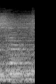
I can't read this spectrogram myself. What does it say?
Yes.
